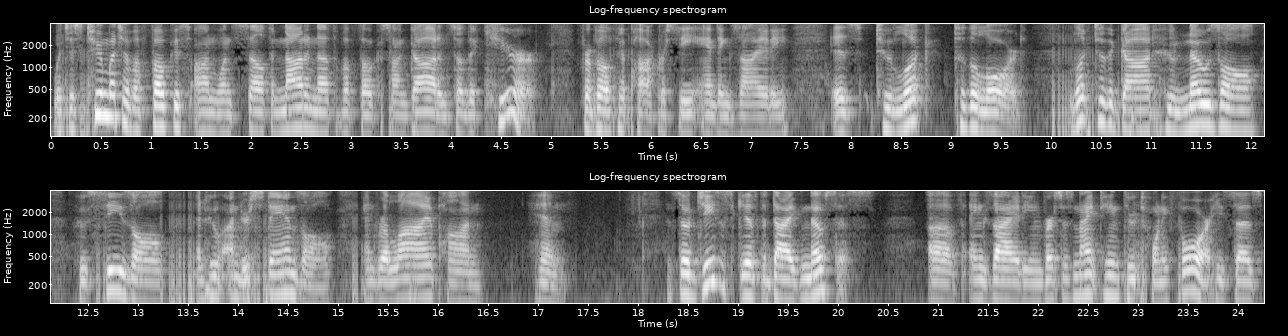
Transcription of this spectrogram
which is too much of a focus on oneself and not enough of a focus on God. And so the cure for both hypocrisy and anxiety is to look to the Lord. Look to the God who knows all, who sees all, and who understands all, and rely upon Him. And so Jesus gives the diagnosis of anxiety in verses 19 through 24. He says,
